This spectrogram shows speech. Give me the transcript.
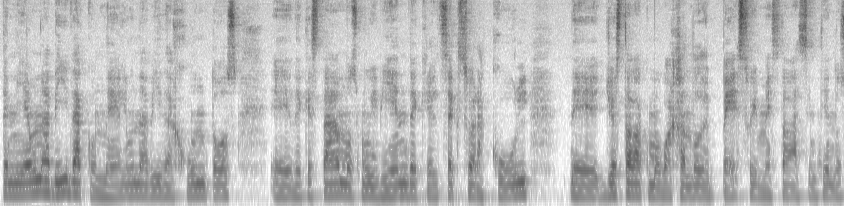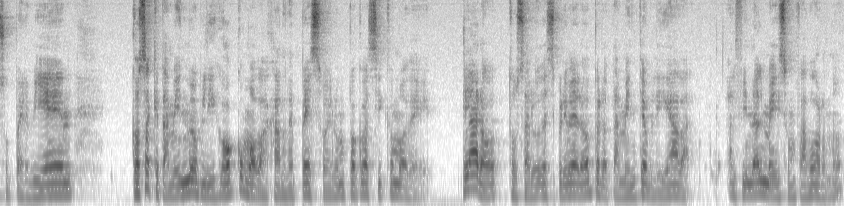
tenía una vida con él, una vida juntos, eh, de que estábamos muy bien, de que el sexo era cool, yo estaba como bajando de peso y me estaba sintiendo súper bien, cosa que también me obligó como a bajar de peso. Era un poco así como de, claro, tu salud es primero, pero también te obligaba. Al final me hizo un favor, ¿no?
